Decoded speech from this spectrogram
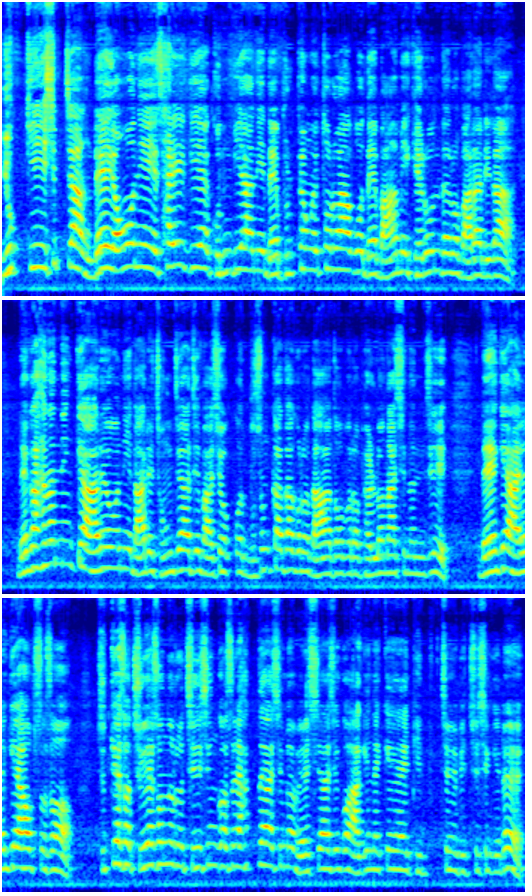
욥기 10장 내 영혼이 살기에 곤비하니 내 불평을 토로하고 내 마음이 괴로운 대로 말하리라. 내가 하나님께 아뢰오니 나를 정죄하지 마시옵고 무슨 까닭으로 나와 더불어 변론하시는지 내게 알게 하옵소서. 주께서 주의 손으로 지으신 것을 학대하시며 멸시하시고 악인에게 빛을 비추시기를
